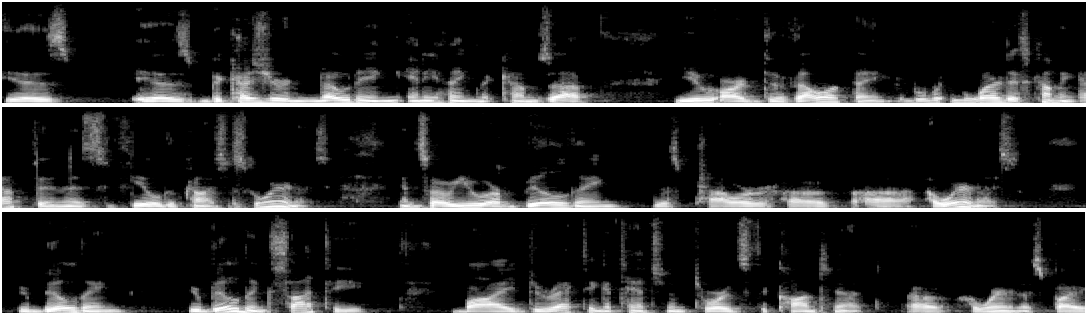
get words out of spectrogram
is is because you're noting anything that comes up, you are developing what is coming up in is field of conscious awareness, and so you are building this power of uh, awareness. You're building you're building sati by directing attention towards the content of awareness by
